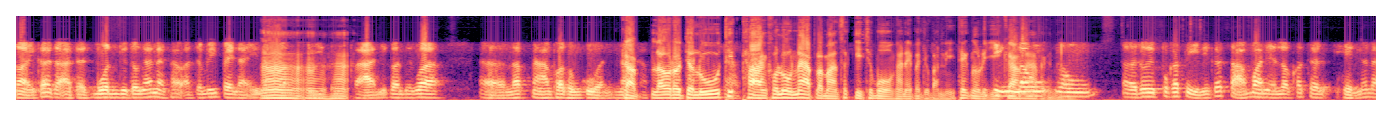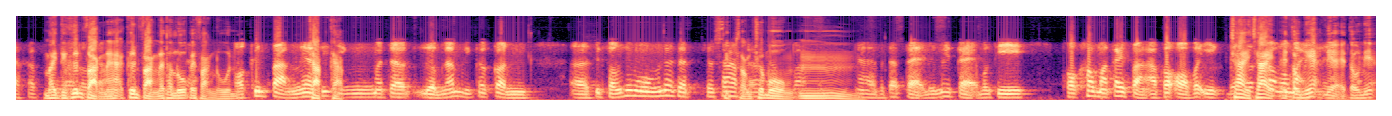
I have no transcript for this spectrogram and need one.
หน่อยก็จะอาจจะวนอยู่ตรงนั้นนะครับ อาจจะไม่ไปไหนอ่าสองปีอ่าสงฮะสานี่ก็เรียกว่าเอ่อรับน้ำพอสมควรนะคครัรับบเราเราจะรู้ทิศทางเขาล่วงหน้าประมาณสักกี่ชั่วโมงคะในปัจจุบันนี้เทคโนโลจยีริงก้าวๆหเราน้าไปขนาดนั้นเราเอ่อโดยปกตินี่ก็สามวันเนี่ยเราก็จะเห็นนั่นแหละครับหมายถึงขึ้นฝั่งนะฮะขึ้นฝั่งแล้วทะลุไปฝั่งนู้นอ๋อขึ้นฝั่งเนี่ยครับที่ครับจริงมันจะเหลื่อมล้ำนี่ก็ก่อนเอ่อ สิบสองชั่วโมงน่าจะจะทราบ12แล้ชั่วโมงครับอืมอ่ามันจะแตะหรือไม่แตะบางที พอเข้ามาใกล้ฝั่งเอาก็ออกไปอีก ใช่ใช่ดี๋วก็ไอ้ข้าตรงเนี้ยมาใหม่เนี่ยไอ้ตรงเนี้ย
